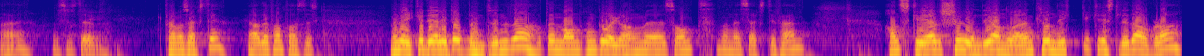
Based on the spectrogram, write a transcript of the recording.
Nei, jeg synes det er 65? Ja, det er fantastisk. Men er ikke det litt oppmuntrende, da? At en mann kan gå i gang med sånt når han er 65? Han skrev 7.1 en kronikk i Kristelig Dagblad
